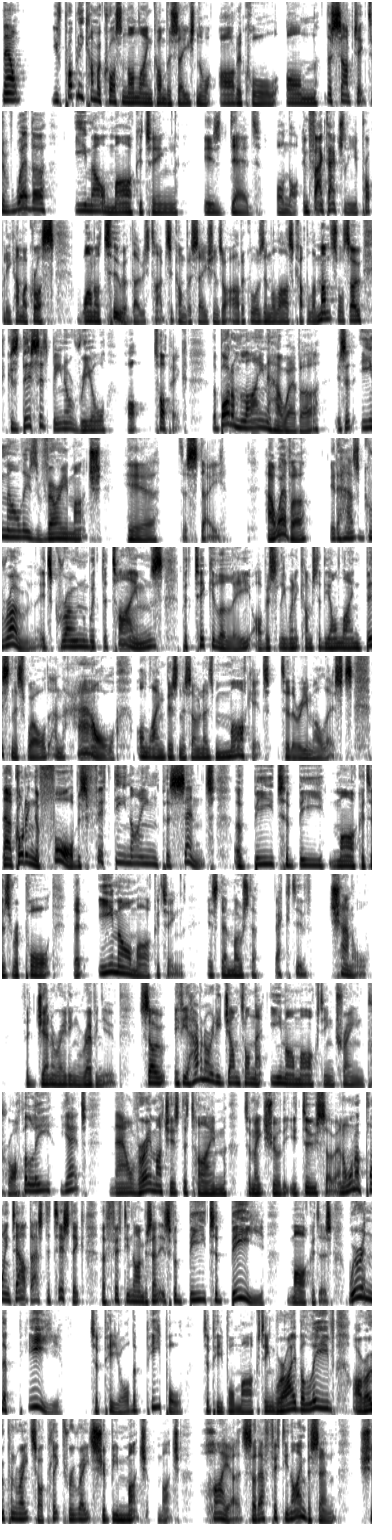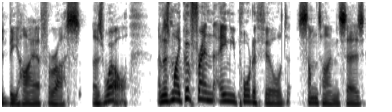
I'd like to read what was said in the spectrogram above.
Now, you've probably come across an online conversation or article on the subject of whether email marketing is dead or not. In fact, actually, you've probably come across one or two of those types of conversations or articles in the last couple of months or so, because this has been a real hot topic. The bottom line, however, is that email is very much here to stay. However, it has grown. It's grown with the times, particularly, obviously, when it comes to the online business world and how online business owners market to their email lists. Now, according to Forbes, 59% of B2B marketers report that email marketing is their most effective channel for generating revenue. So, if you haven't already jumped on that email marketing train properly yet, now very much is the time to make sure that you do so. And I want to point out that statistic of 59% is for B2B marketers. We're in the P to P or the people to people marketing, where I believe our open rates, our click through rates should be much, much higher. So that 59% should be higher for us as well. And as my good friend Amy Porterfield sometimes says,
